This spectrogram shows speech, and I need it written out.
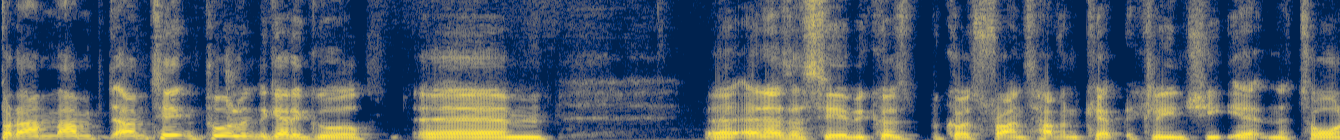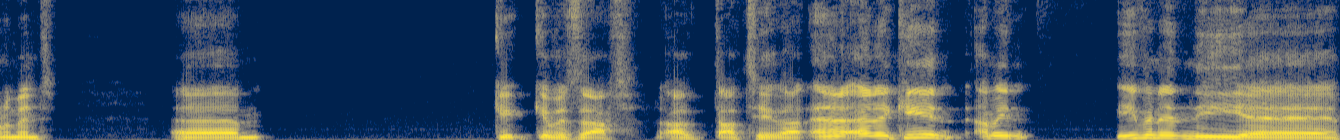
But I'm I'm I'm taking Poland to get a goal. Um, uh, and as I say, because because France haven't kept a clean sheet yet in the tournament, um, give, give us that. I'll, I'll take that. And, and again, I mean, even in the uh,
